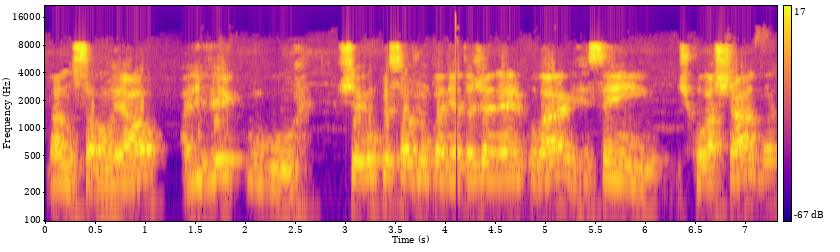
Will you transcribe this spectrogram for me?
no Salão Real. Ele vê o, chega um pessoal de um planeta genérico lá, recém-esculachado, né?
